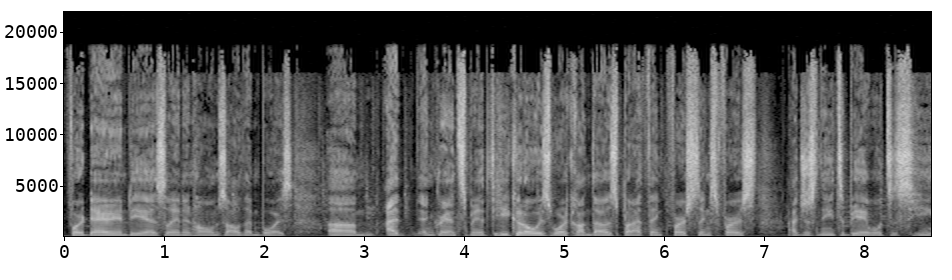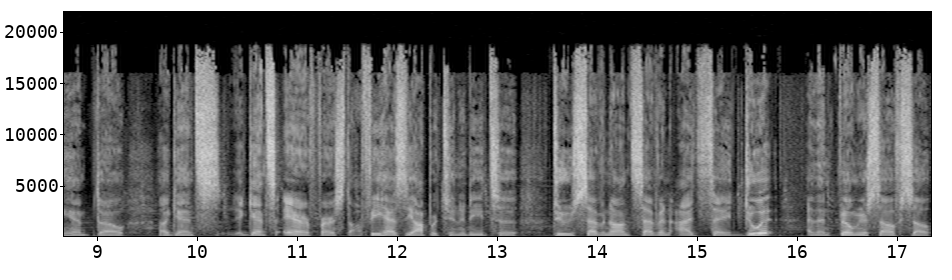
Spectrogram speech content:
for Darian Diaz, Landon Holmes, all them boys, um, I, and Grant Smith. He could always work on those, but I think first things first, I just need to be able to see him throw against against air first off. He has the opportunity to do 7 on 7, I'd say do it and then film yourself so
